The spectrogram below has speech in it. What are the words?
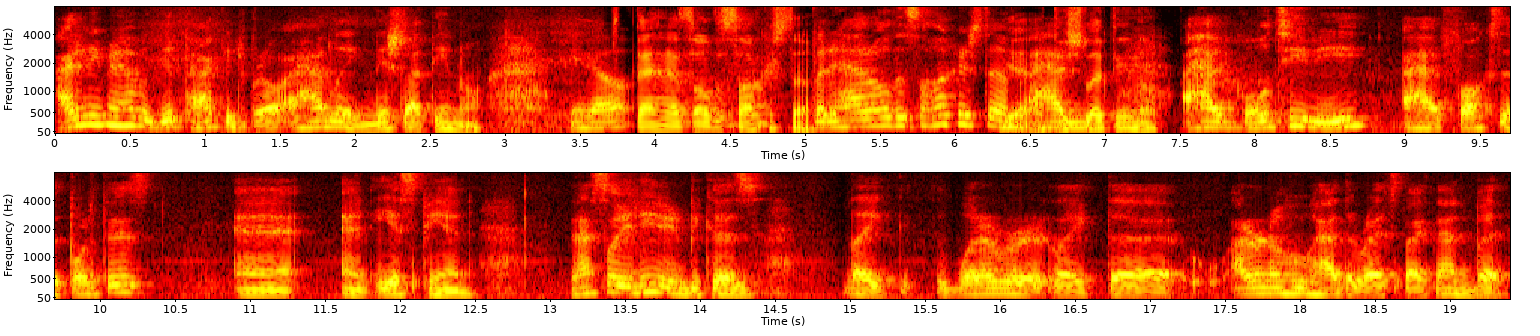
I didn't even have a good package, bro. I had like Dish Latino, you know, That has all the soccer stuff. but it had all the soccer stuff. Yeah, I had Dish Latino. I had GolTV, I had Fox Deportes, and and ESPN. That's all you needed because, like, whatever, like the I don't know who had the rights back then, but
